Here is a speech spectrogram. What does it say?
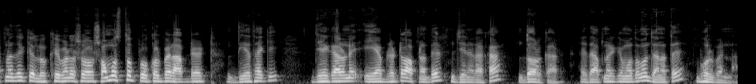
আপনাদেরকে লক্ষ্মীর ভাণ্ডার সহ সমস্ত প্রকল্পের আপডেট দিয়ে থাকি। যে কারণে এই আপডেটও আপনাদের জেনে রাখা দরকার। এতে আপনার কি মতামত জানাতে ভুলবেন না।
